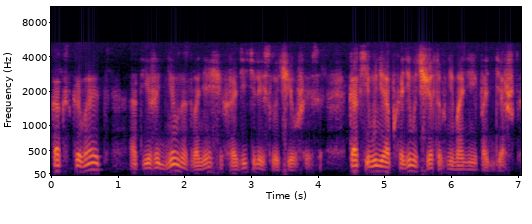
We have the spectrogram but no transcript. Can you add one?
как скрывает от ежедневно звонящих родителей случившееся, как ему необходимо чье-то внимание и поддержка.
